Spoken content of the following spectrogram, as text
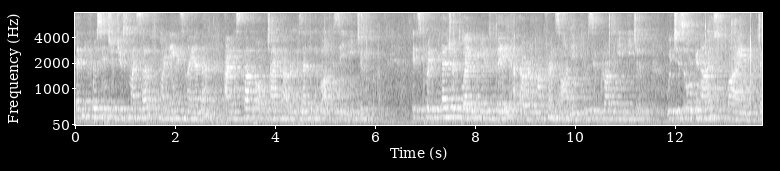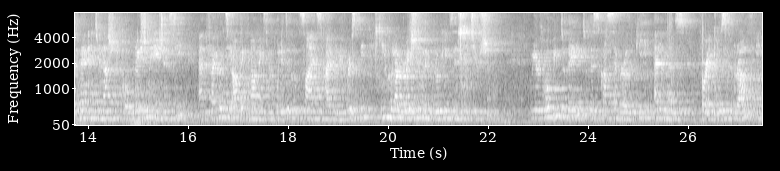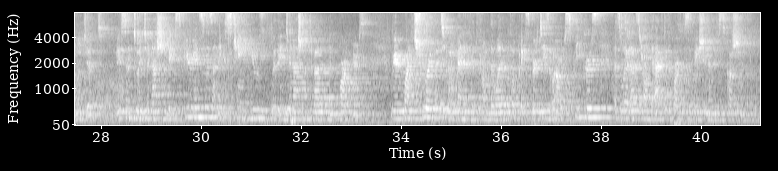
Let me first introduce myself. My name is Mayada. I'm a staff of JICA representative office in Egypt. It's a great pleasure to welcome you today at our conference on inclusive growth in Egypt, which is organized by Japan International Cooperation Agency and Faculty of Economics and Political Science, Cairo University, in collaboration with Brookings Institution. We are hoping today to discuss several key elements for inclusive growth in Egypt, listen to international experiences and exchange views with international development partners. We are quite sure that you will benefit from the wealth of expertise of our speakers, as well as from the active participation and discussion.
